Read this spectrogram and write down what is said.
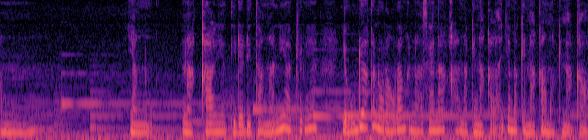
um, yang nakalnya tidak ditangani akhirnya ya udah kan orang-orang kenal saya nakal makin nakal aja makin nakal makin nakal.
